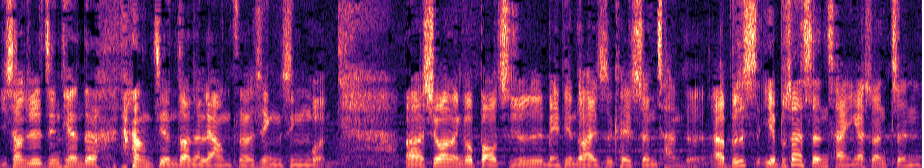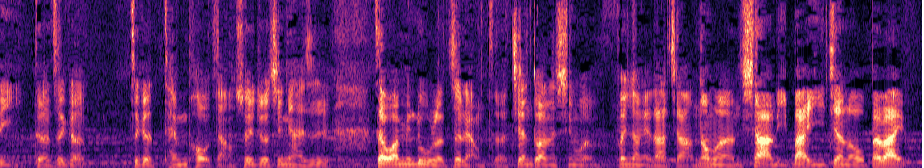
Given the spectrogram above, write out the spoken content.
以上就是今天的非常简短的两则性新闻。呃，希望能够保持就是每天都还是可以生产的，呃，不是也不算生产，应该算整理的这个这个 tempo 这样。所以就今天还是在外面录了这两则简短的新闻分享给大家。那我们下礼拜一见喽，拜拜。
